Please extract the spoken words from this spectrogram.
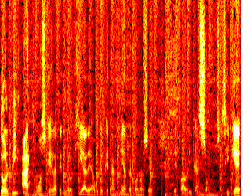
Dolby Atmos, que es la tecnología de audio que también reconoce de fábrica Sonos. Así que,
